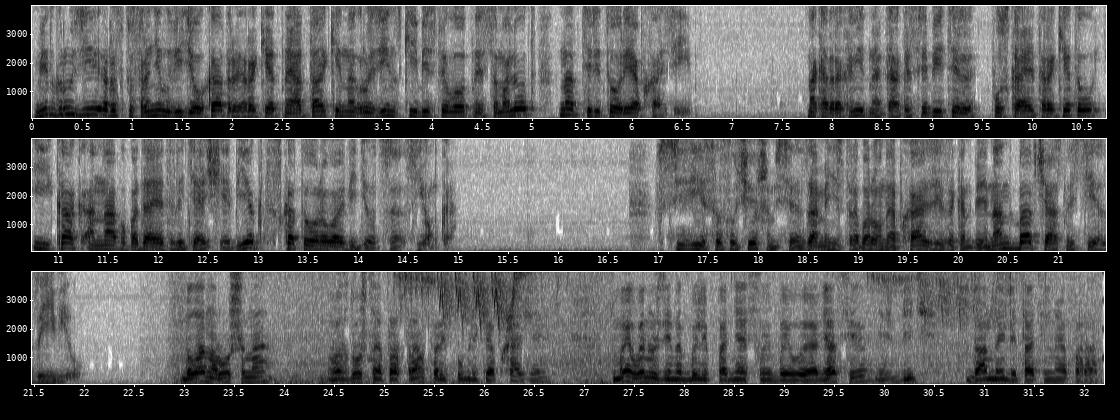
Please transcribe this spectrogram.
МИД Грузии распространил видеокадры ракетной атаки на грузинский беспилотный самолет над территорией Абхазии. На кадрах видно, как истребитель пускает ракету и как она попадает в летящий объект, с которого ведется съемка. В связи со случившимся замминистра обороны Абхазии Заканбей Нандба в частности заявил. Была нарушена воздушное пространство Республики Абхазия. Мы вынуждены были поднять свою боевую авиацию и сбить данный летательный аппарат.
